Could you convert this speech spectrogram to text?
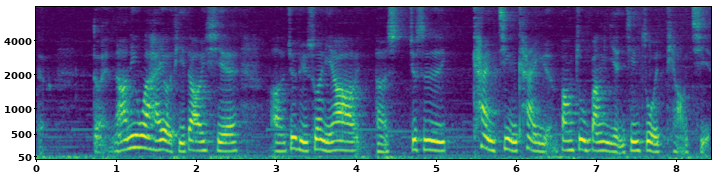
的。对，然后另外还有提到一些，呃，就比如说你要呃，就是看近看远，帮助帮眼睛做调节。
